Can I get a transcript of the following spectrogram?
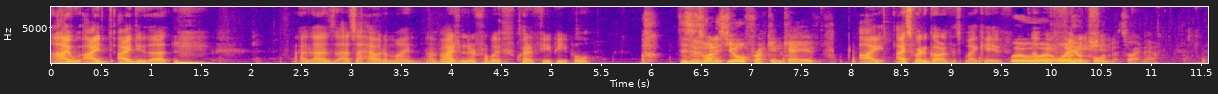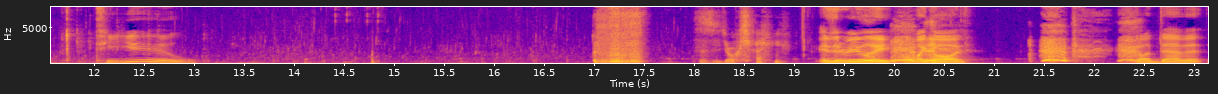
I, I, I do that. And That's, that's a habit of mine. I imagine there's probably quite a few people. This is when it's your frickin' cave. I, I swear to God, if it's my cave. Wait, wait, that'll wait, what are your as shit. coordinates right now? To you. This is your game. Is it really? Oh my God. God damn it.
